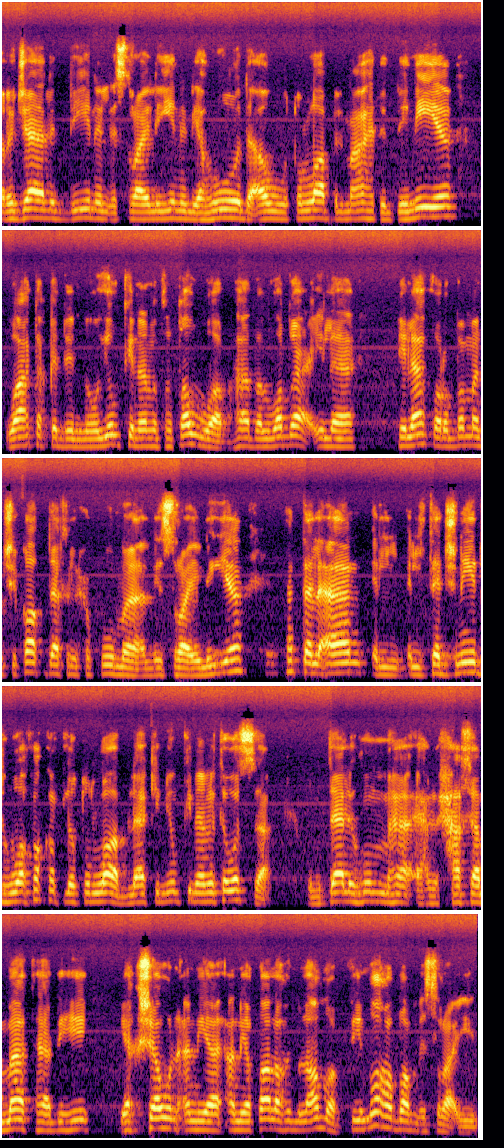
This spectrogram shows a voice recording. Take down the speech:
رجال الدين الإسرائيليين اليهود أو طلاب المعاهد الدينية واعتقد إنه يمكن أن يتطور هذا الوضع إلى خلاف وربما انشقاق داخل الحكومة الإسرائيلية. حتى الآن التجنيد هو فقط لطلاب لكن يمكن أن يتوسع وبالتالي هم الحاخامات هذه يخشون أن أن يطالهم الأمر في معظم إسرائيل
